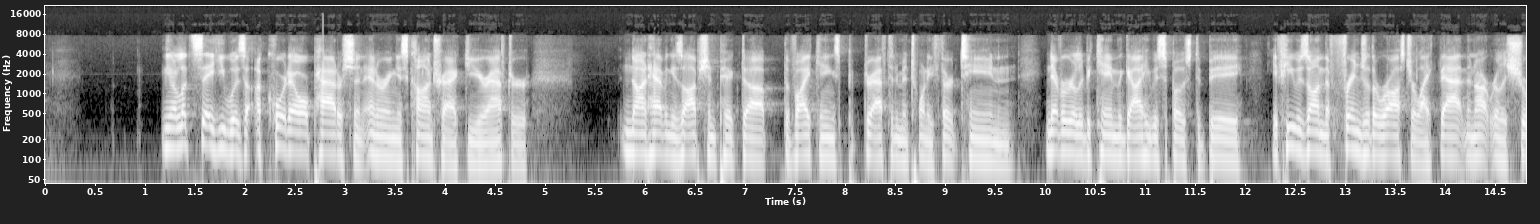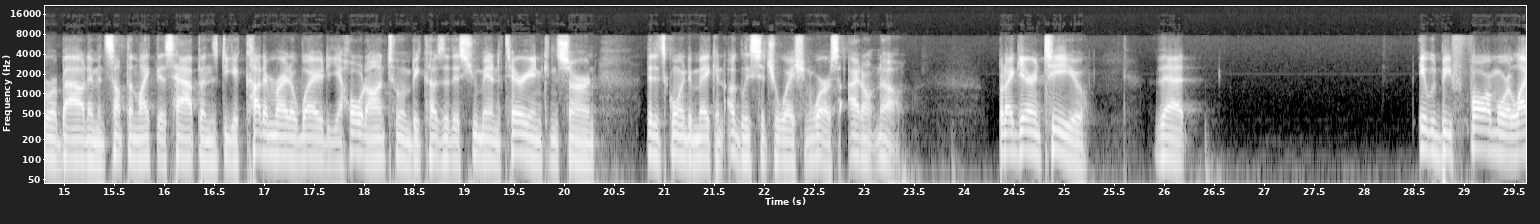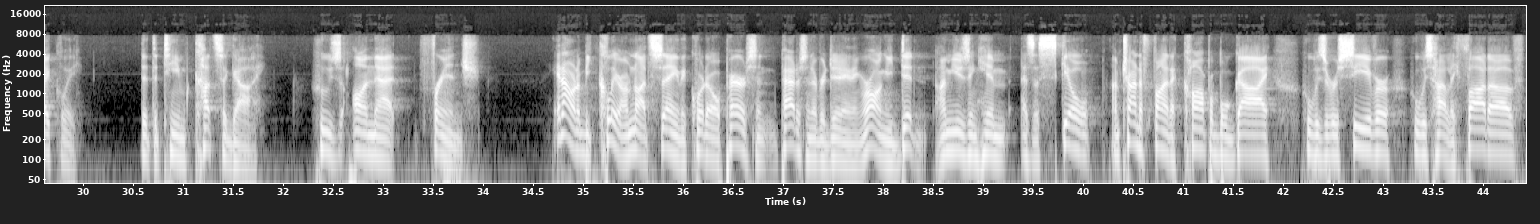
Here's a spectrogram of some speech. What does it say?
You know, let's say he was a Cordarrelle Patterson entering his contract year after not having his option picked up. The Vikings drafted him in 2013 and never really became the guy he was supposed to be. If he was on the fringe of the roster like that and they're not really sure about him and something like this happens, do you cut him right away or do you hold on to him because of this humanitarian concern that it's going to make an ugly situation worse? I don't know. But I guarantee you that it would be far more likely that the team cuts a guy who's on that fringe. And I want to be clear, I'm not saying that Cordarrelle Patterson, Patterson ever did anything wrong. He didn't. I'm using him as a skill. I'm trying to find a comparable guy who was a receiver, who was highly thought of,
